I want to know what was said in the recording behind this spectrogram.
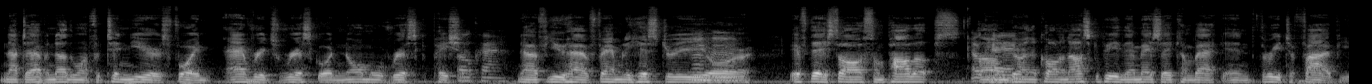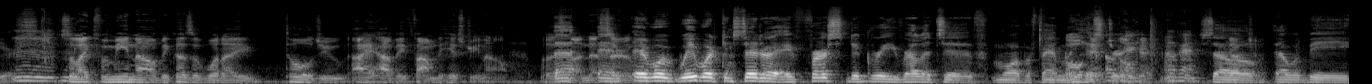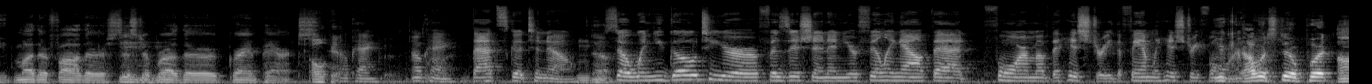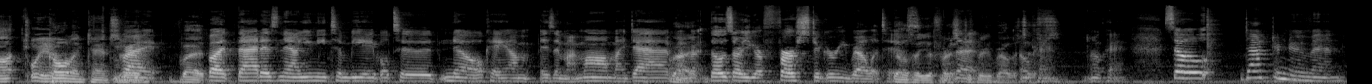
not to have another one for 10 years for an average risk or normal risk patient. Okay. Now, if you have family history or if they saw some polyps Okay. um, during the colonoscopy, they may say come back in three to five years. Mm. So, like for me now, because of what I told you, I have a family history now. Well, Uh, and it would, we would consider a first degree relative more of a family Okay. history. okay, Okay. okay, So Gotcha. that would be mother, father, sister, Mm-hmm. brother, grandparents. okay. okay, okay. That's good to know. Mm-hmm. So when you go to your physician and you're filling out that form of the history, the family history form, You, I would still put aunt Oh, yeah. colon cancer, Right. But, but that is now you need to be able to know. Okay, I'm is it my mom, my dad? Right. bro- those are your first degree relatives. Those are your first degree relatives. Okay, okay. So, Dr. Newman,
